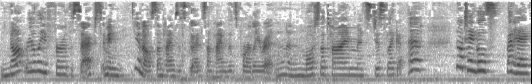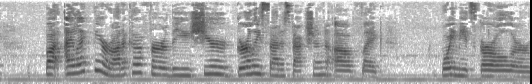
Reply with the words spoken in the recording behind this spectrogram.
not really for the sex. I mean, you know, sometimes it's good, sometimes it's poorly written, and most of the time it's just like, a, eh, no tingles, but hey. But I like the erotica for the sheer girly satisfaction of like boy meets girl or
